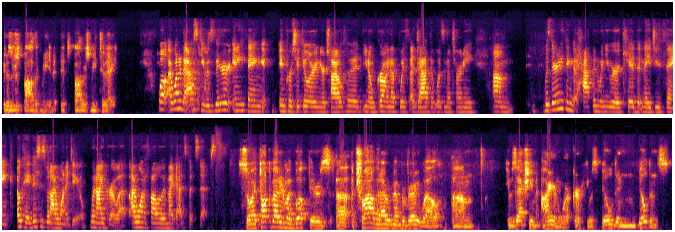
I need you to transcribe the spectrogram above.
because it just bothered me and it, it bothers me today. Well, I wanted to ask you, is there anything in particular in your childhood, you know, growing up with a dad that was an attorney, um, was there anything that happened when you were a kid that made you think, okay, this is what I want to do when I grow up? I want to follow in my dad's footsteps. So I talk about it in my book. There's uh, a trial that I remember very well. Um, he was actually an iron worker. He was building buildings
